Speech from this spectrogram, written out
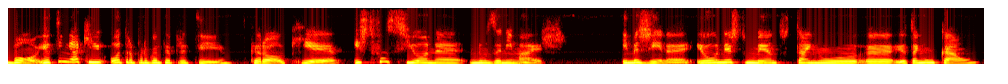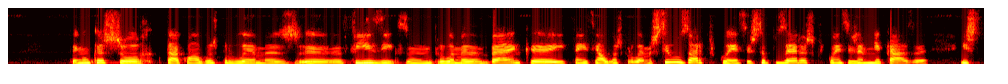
Bom, eu tinha aqui outra pergunta para ti, Carol, que é: isto funciona nos animais? Imagina, eu neste momento tenho, uh, eu tenho um cão, tenho um cachorro que está com alguns problemas uh, físicos, um problema de banca e tem assim, alguns problemas. Se eu usar frequências, se eu puser as frequências na minha casa, isto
